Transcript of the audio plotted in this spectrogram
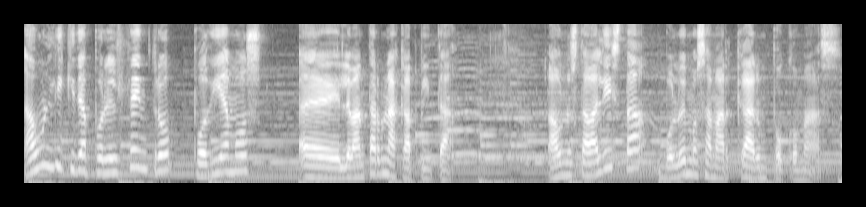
aún líquida por el centro, podíamos eh, levantar una capita. Aún no estaba lista, volvemos a marcar un poco más.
